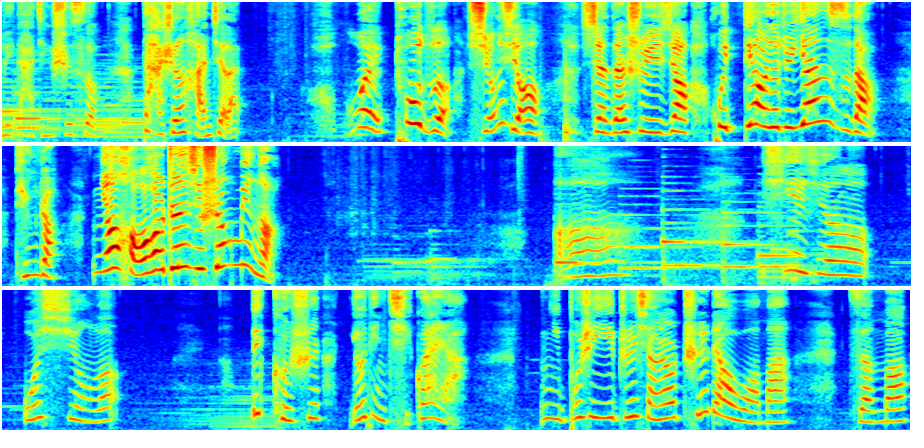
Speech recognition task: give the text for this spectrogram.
狸大惊失色，大声喊起来：“喂，兔子，醒醒！现在睡一觉会掉下去淹死的。听着，你要好好珍惜生命啊！”啊，谢谢了，我醒了。哎，可是有点奇怪呀，你不是一直想要吃掉我吗？怎么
